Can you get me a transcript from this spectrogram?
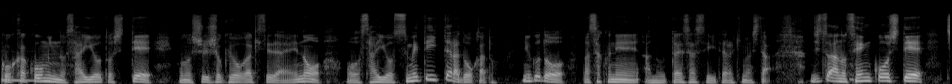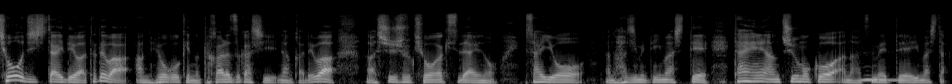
国家公務員の採用として、この就職氷河期世代への採用を進めていったらどうかということを、まあ、昨年あの訴えさせていただきました。実はあの先行して地方自治体では例えばあの兵庫県の宝塚市なんかでは就職氷河期世代の採用をあの始めていまして大変あの注目をあの集めていました、うん、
